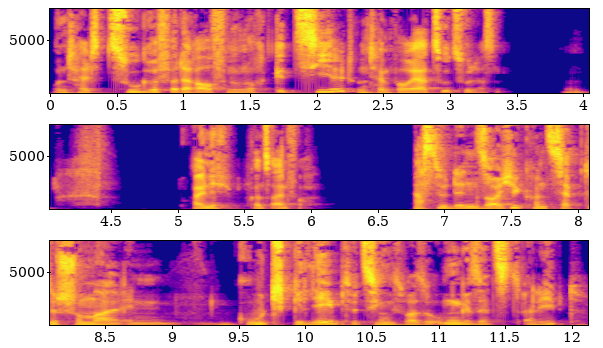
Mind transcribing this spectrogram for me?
und halt Zugriffe darauf nur noch gezielt und temporär zuzulassen. Eigentlich ganz einfach. Hast du denn solche Konzepte schon mal in gut gelebt beziehungsweise umgesetzt erlebt?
